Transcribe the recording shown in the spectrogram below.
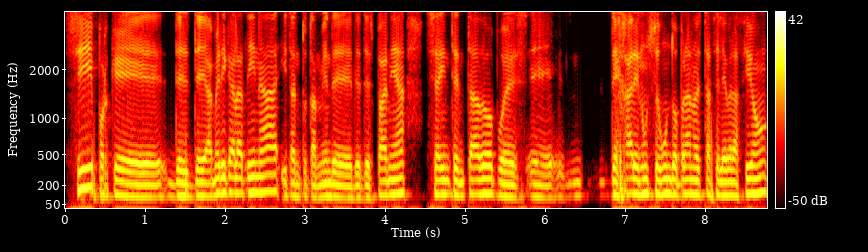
Sí, porque desde América Latina y tanto también desde España se ha intentado pues eh, dejar en un segundo plano esta celebración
